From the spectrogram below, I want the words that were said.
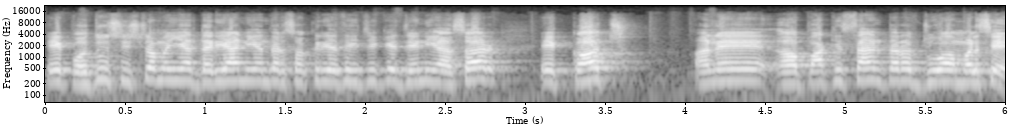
એક વધુ સિસ્ટમ અહીંયા દરિયાની અંદર સક્રિય થઈ છે કે જેની અસર એ કચ્છ અને પાકિસ્તાન તરફ જોવા મળશે.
